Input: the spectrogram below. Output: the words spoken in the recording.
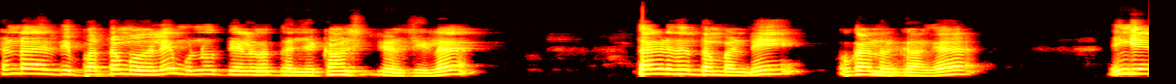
ரெண்டாயிரத்தி பத்தொம்போதுலேயே முந்நூற்றி எழுபத்தஞ்சி கான்ஸ்டிடியூன்சியில் தகுதித்தம் பண்ணி உட்காந்துருக்காங்க இங்கே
